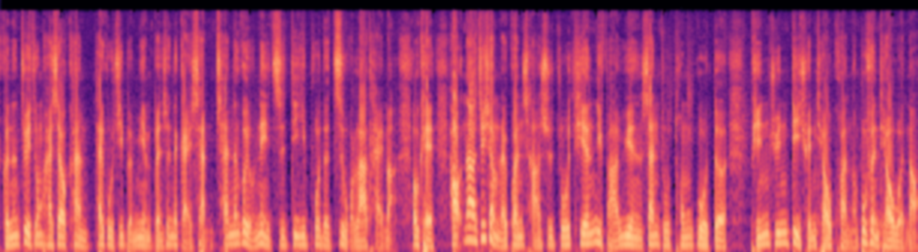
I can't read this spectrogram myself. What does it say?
可能最终还是要看台股基本面本身的改善，才能够有内资第一波的自我拉抬嘛。OK，好，那接下来我们来观察是昨天立法院三读通过的平均地权条款呢部分条文呢，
